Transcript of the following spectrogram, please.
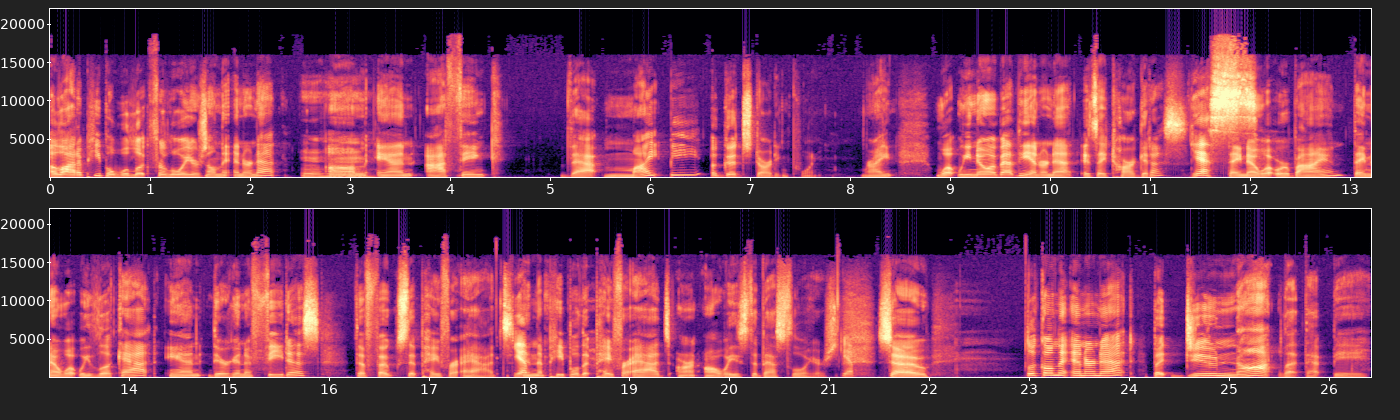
A lot of people will look for lawyers on the internet, mm-hmm. um, and I think that might be a good starting point right? What we know about the internet is they target us. Yes. They know what we're buying, they know what we look at, and they're going to feed us the folks that pay for ads. Yep. And the people that pay for ads aren't always the best lawyers. Yep. So look on the internet, but do not let that be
